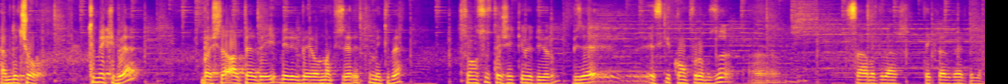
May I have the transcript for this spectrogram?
Hem de çok. Tüm ekibe, başta Alper Bey, Beril Bey olmak üzere tüm ekibe sonsuz teşekkür ediyorum. Bize e, eski konforumuzu e, sağladılar, tekrar verdiler.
